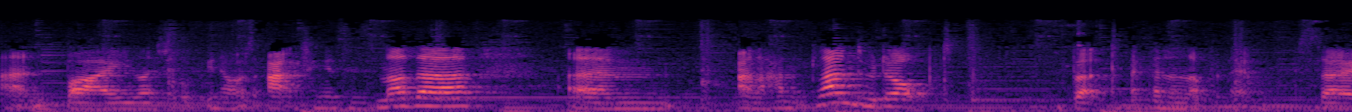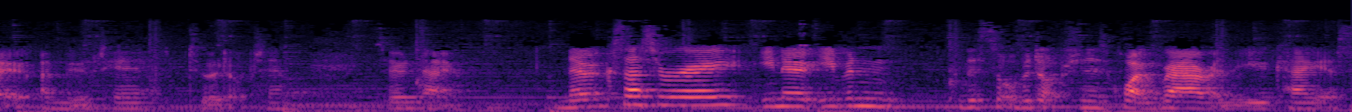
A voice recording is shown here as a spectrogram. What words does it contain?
and by like sort of, you know, I was acting as his mother, um, and I hadn't planned to adopt, but I fell in love with him, so I moved here to adopt him. So no, no accessory. You know, even this sort of adoption is quite rare in the UK. It's,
